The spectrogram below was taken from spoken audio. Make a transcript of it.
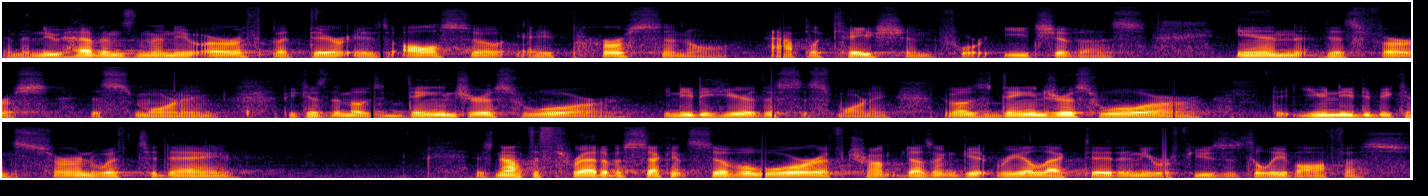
and the new heavens and the new earth, but there is also a personal application for each of us in this verse this morning. Because the most dangerous war, you need to hear this this morning, the most dangerous war that you need to be concerned with today is not the threat of a second civil war if Trump doesn't get reelected and he refuses to leave office.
